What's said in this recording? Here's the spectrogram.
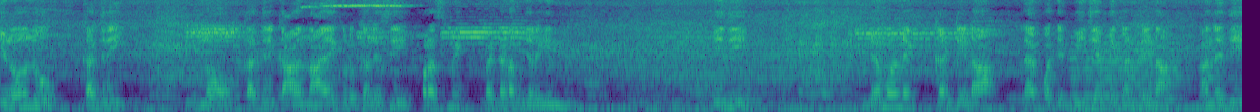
ఈరోజు కద్రిలో కద్రి కా నాయకులు కలిసి ప్రెస్ మీట్ పెట్టడం జరిగింది. ఇది డెమోనిక్ కంట్రీనా లేకపోతే బీజేపీ కంట్రీనా అనేది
